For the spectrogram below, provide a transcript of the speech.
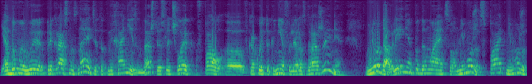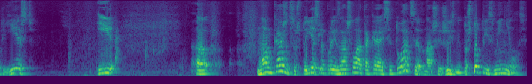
Я думаю, вы прекрасно знаете этот механизм, да, что если человек впал э, в какой-то гнев или раздражение, у него давление поднимается, он не может спать, не может есть. И э, нам кажется, что если произошла такая ситуация в нашей жизни, то что-то изменилось.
